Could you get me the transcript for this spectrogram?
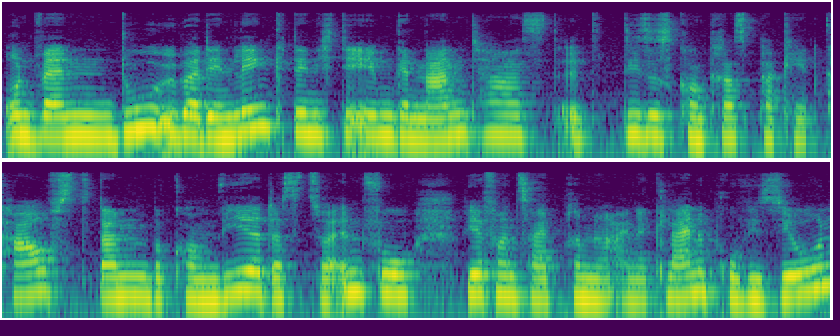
Und wenn du über den Link, den ich dir eben genannt hast, äh, dieses Kongresspaket kaufst, dann bekommen wir das zur Info, wir von Zeitpreneur eine kleine Provision.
